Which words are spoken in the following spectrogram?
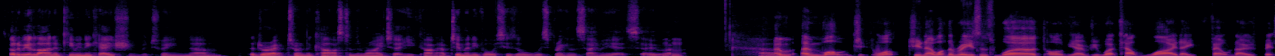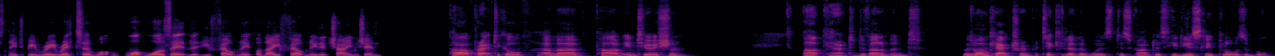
It's got to be a line of communication between um, the director and the cast and the writer. You can't have too many voices all whispering in the same ear. So, uh, Mhm. um, And, and what do what do you know what the reasons were, or you know, have you worked out why they felt those bits need to be rewritten? What what was it that you felt need, or they felt needed changing? part practical, um, uh, part intuition, part character development. There was one character in particular that was described as hideously plausible.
